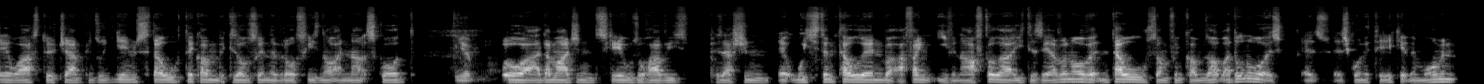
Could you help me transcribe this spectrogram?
uh, last two Champions League games still to come because obviously Nawrocki's not in that squad. Yep. So I'd imagine Scales will have his position at least until then, but I think even after that he's deserving of it until something comes up. I don't know what it's it's, it's going to take at the moment.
